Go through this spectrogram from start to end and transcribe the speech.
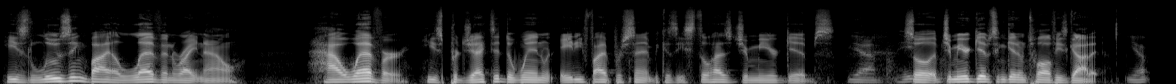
he's losing by 11 right now. However, he's projected to win with 85% because he still has Jahmyr Gibbs. yeah. He, So if Jahmyr Gibbs can get him 12, he's got it. Yep.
